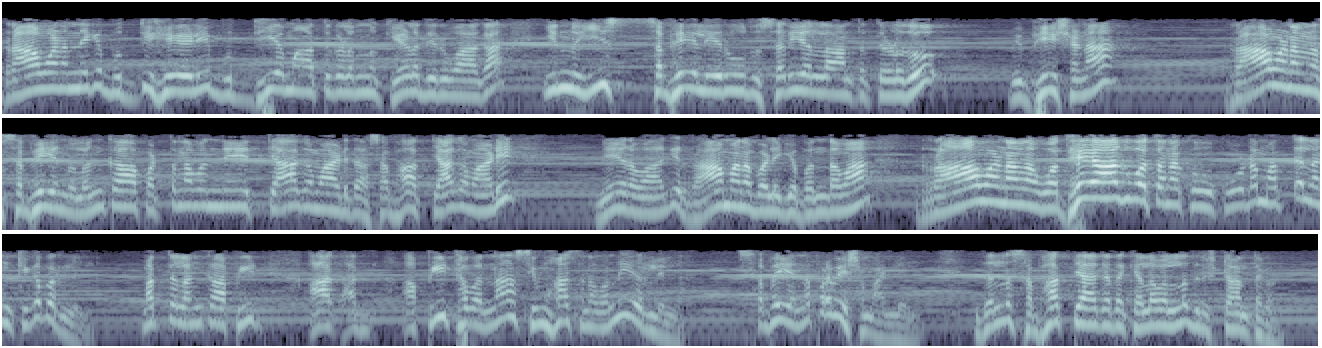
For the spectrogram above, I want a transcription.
ರಾವಣನಿಗೆ ಬುದ್ಧಿ ಹೇಳಿ ಬುದ್ಧಿಯ ಮಾತುಗಳನ್ನು ಕೇಳದಿರುವಾಗ, ಇನ್ನು ಈ ಸಭೆಯಲ್ಲಿ ಇರುವುದು ಸರಿಯಲ್ಲ ಅಂತ ತಿಳಿದು ವಿಭೀಷಣ ರಾವಣನ ಸಭೆಯನ್ನು ಲಂಕಾಪಟ್ಟಣವನ್ನೇ ತ್ಯಾಗ ಮಾಡಿದ, ಸಭಾ ತ್ಯಾಗ ಮಾಡಿ ನೇರವಾಗಿ ರಾಮನ ಬಳಿಗೆ ಬಂದವ. ರಾವಣನ ವಧೆಯಾಗುವ ತನಕವೂ ಕೂಡ ಮತ್ತೆ ಲಂಕೆಗೆ ಬರಲಿಲ್ಲ. ಮತ್ತೆ ಲಂಕಾ ಪೀಠ, ಆ- ಪೀಠವನ್ನ, ಸಿಂಹಾಸನವನ್ನು ಇರಲಿಲ್ಲ ಸಭೆಯನ್ನು ಪ್ರವೇಶ ಮಾಡಲಿಲ್ಲ. ಇದೆಲ್ಲ ಸಭಾತ್ಯಾಗದ ಕೆಲವೆಲ್ಲ ದೃಷ್ಟಾಂತಗಳು.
